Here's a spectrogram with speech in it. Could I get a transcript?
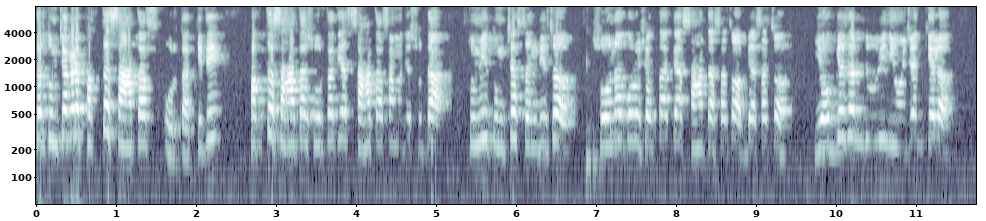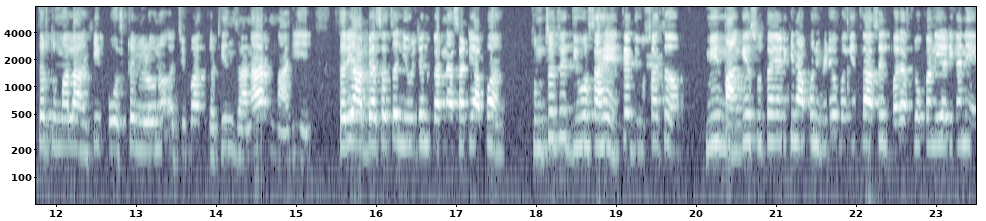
तर तुमच्याकडे फक्त सहा तास उरतात. किती? फक्त सहा तास उरतात. या सहा तासामध्ये सुद्धा तुम्ही तुमच्या संधीचं सोनं करू शकता. त्या सहा तासाचं अभ्यासाचं योग्य जर तुम्ही नियोजन केलं तर तुम्हाला ही पोस्ट मिळवणं अजिबात कठीण जाणार नाही. तर या अभ्यासाचं नियोजन करण्यासाठी आपण तुमचं जे दिवस आहे त्या दिवसाचं मी मागे सुद्धा या ठिकाणी आपण व्हिडिओ बघितला असेल बऱ्याच लोकांनी या ठिकाणी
